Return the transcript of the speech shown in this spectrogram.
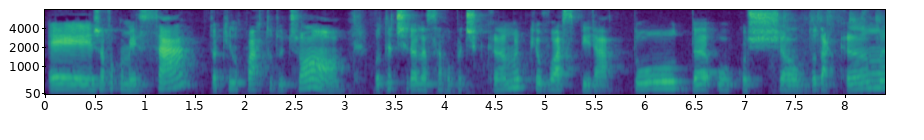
É, já vou começar, tô aqui no quarto do John, ó, vou tá tirando essa roupa de cama, porque eu vou aspirar toda o colchão, toda a cama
